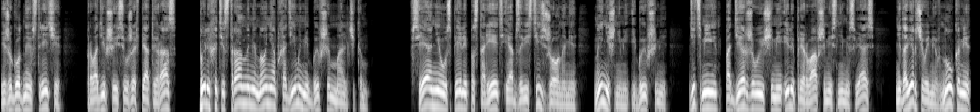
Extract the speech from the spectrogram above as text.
Ежегодные встречи, проводившиеся уже в пятый раз, были хоть и странными, но необходимыми бывшим мальчикам. Все они успели постареть и обзавестись женами, нынешними и бывшими, детьми, поддерживающими или прервавшими с ними связь, недоверчивыми внуками,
